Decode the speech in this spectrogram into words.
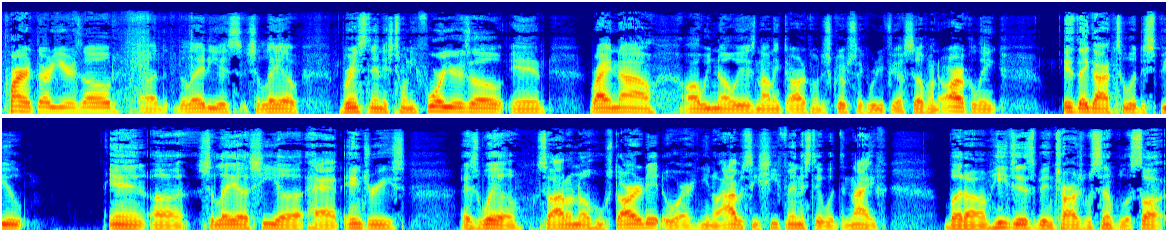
Pryor 30 years old. Uh, the lady is Shalaya Brinston is 24 years old. And right now, all we know is, and I'll link the article in the description. You can read it for yourself on the article link, is they got into a dispute. And uh, Shalaya, she uh, had injuries as well. So I don't know who started it or, you know, obviously she finished it with the knife. But um, he just been charged with simple assault.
